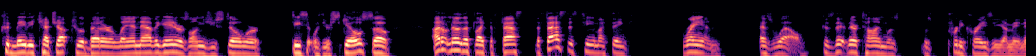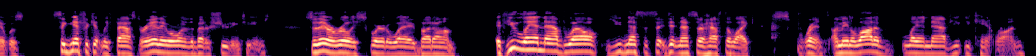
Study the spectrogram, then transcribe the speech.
could maybe catch up to a better land navigator as long as you still were decent with your skills. So I don't know that like the fast the fastest team I think ran as well because their their time was was pretty crazy. I mean, it was significantly faster and they were one of the better shooting teams. So they were really squared away. But um if you land naved well, you necessarily didn't necessarily have to like sprint. I mean, a lot of land nav you, you can't run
